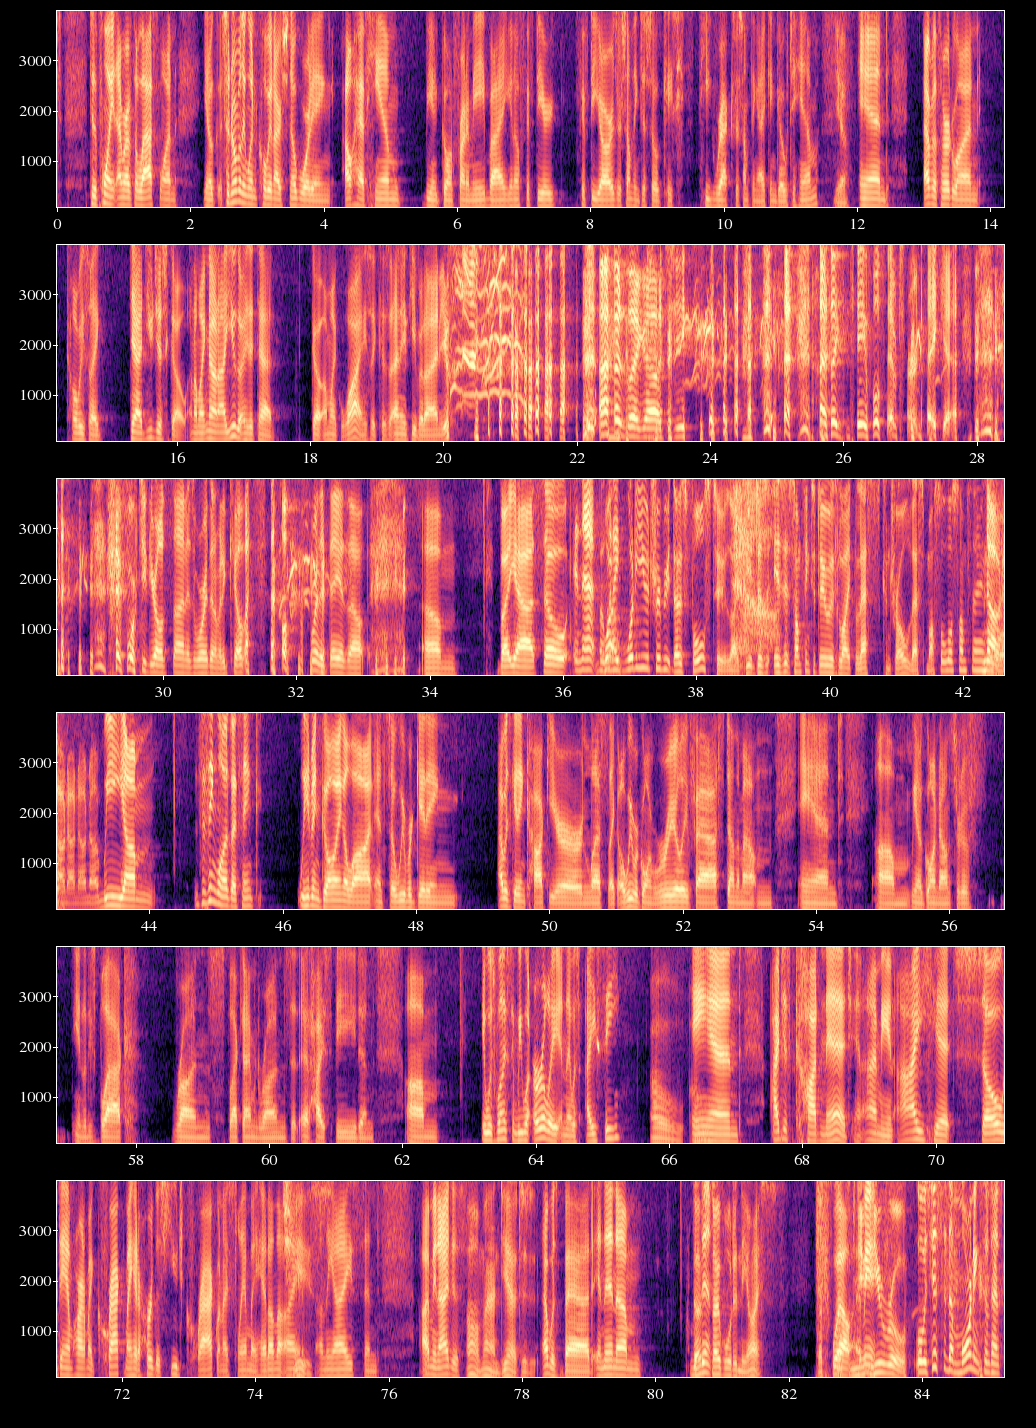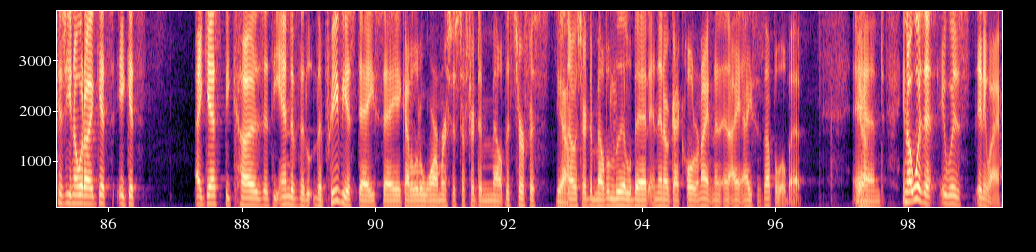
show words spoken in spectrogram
to the point I remember the last one, you know. So normally when Colby and I are snowboarding, I'll have him be go in front of me by you know 50 or 50 yards or something, just so in case he wrecks or something, I can go to him. Yeah. And after the third one, colby's like, Dad, you just go. And I'm like, no, no, you go. He's like, Dad, go. I'm like, why? And he's like, because I need to keep an eye on you. I was like, oh, jeez. I was like, the tables have turned, I guess. My 14 year old son is worried that I'm going to kill myself before the day is out. Um, but yeah, so in that, but What, I, what do you attribute those falls to? Like, do you- does is it something to do with like less control, less muscle, or something? No, or- no, no, no, no. We um the thing was I think we had been going a lot and so we were getting I was getting cockier and less like, oh, we were going really fast down the mountain and um, you know, going down sort of you know, these black runs, black diamond runs at, at high speed. And um it was one of those we went early and it was icy. Oh, and I just caught an edge, and I mean, I hit so damn hard. I might cracked my head. I heard this huge crack when I slammed my head on the ice, on the ice, and I mean, I just oh man, yeah. Did, that was bad. And then, um, but don't then, snowboard in the ice. That's, Well, that's I new, mean- new rule. well, it's just in the morning sometimes because you know what? It gets it gets. I guess because at the end of the the previous day, say it got a little warmer, so stuff started to melt. The surface Yeah. snow started to melt a little bit, and then it got colder at night, and, and I ices up a little bit. And you know, it wasn't. It was anyway.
